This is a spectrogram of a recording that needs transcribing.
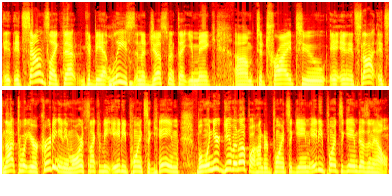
it it sounds like that could be at least an adjustment that you make um, to try to, and it's not it's not to what you're recruiting anymore. It's not going to be 80 points a game, but when you're giving up 100 points a game, 80 points a game doesn't help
